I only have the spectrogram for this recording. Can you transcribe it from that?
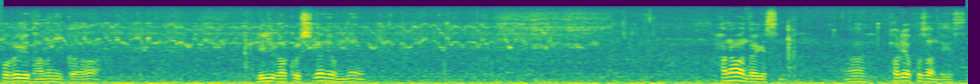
지퍼백에 담으니까 릴 갖고 올 시간이 없네요 하나만 더 하겠습니다. 아 팔이 아파서 안 되겠어.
